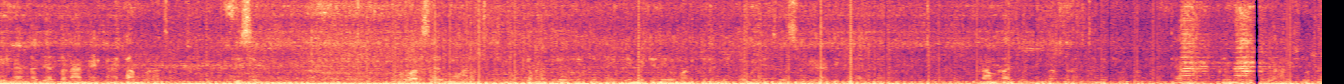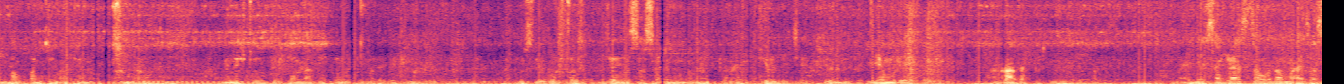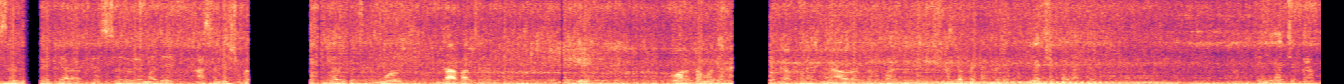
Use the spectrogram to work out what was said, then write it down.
पहिल्यांदा देताना आम्ही एखादा काम करायचं. रिसेंट. पवारसाहेब महाराष्ट्राचे मुख्यमंत्री होते त्यांनी कमिटी निर्माण केली. त्या कमिटीचं सगळे अधिकारी रामराजे त्या कमिटीमध्ये हर्षवर्धन भाऊ पंचनाथन मिनिस्टर होते. त्यांना त्या कमिटीमध्ये घेतलं दुसरी गोष्ट जैन ससाई म्हणून शिर्डीचे. शिर्डीचे. एम डी होते. आणि राधाकृष्ण विखे यांनी सगळ्या चौदा मायाचा सर्वे केला. त्या सर्वेमध्ये असं निष्पन्न दाबाचं कोर्टामध्ये खंडपीठाकडे याचिका दाखल ते याचिका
